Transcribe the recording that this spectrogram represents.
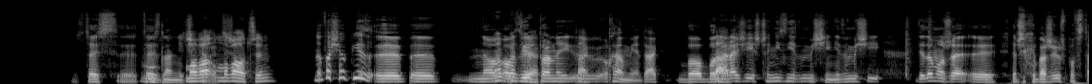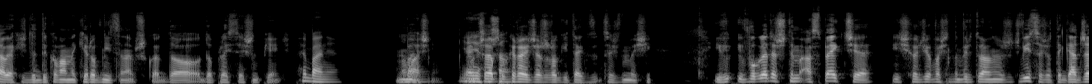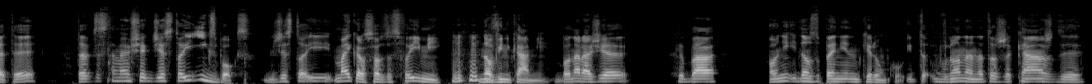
Więc to jest, to jest dla mnie mowa, ciekawe. mowa o czym? No właśnie o, pies, y, y, no, No, o wirtualnej tak. tak. o hełmie, tak? Bo, bo Tak. na razie jeszcze nic nie wymyślili. Nie wymyślili, wiadomo, że, y, znaczy chyba, że już powstały jakieś dedykowane kierownice na przykład do, do PlayStation 5. Chyba nie. No Chyba właśnie. Ja no, nie trzeba pokazać, aż Logitech coś wymyśli. I w, I w ogóle też w tym aspekcie, jeśli chodzi o właśnie tę wirtualną rzeczywistość, o te gadżety, to tak zastanawiam się, gdzie stoi Xbox, gdzie stoi Microsoft ze swoimi nowinkami, bo na razie chyba oni idą w zupełnie innym kierunku. I to wygląda na to, że każdy,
